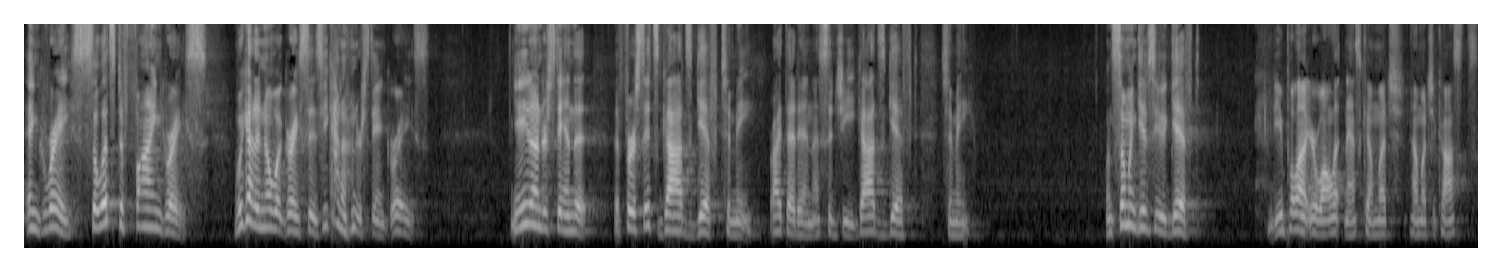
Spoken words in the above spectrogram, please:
and grace. So let's define grace. We got to know what grace is. You got to understand grace. You need to understand that that first, it's God's gift to me. Write that in. That's the G. God's gift to me. When someone gives you a gift, do you pull out your wallet and ask how much, how much it costs?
